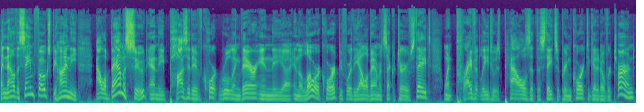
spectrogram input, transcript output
And now the same folks behind the Alabama suit and the positive court ruling there in the uh, in the lower court before the Alabama Secretary of State went privately to his pals at the state Supreme Court to get it overturned.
